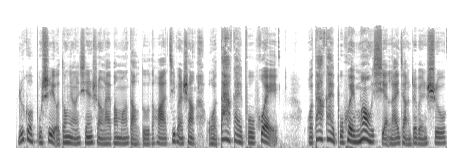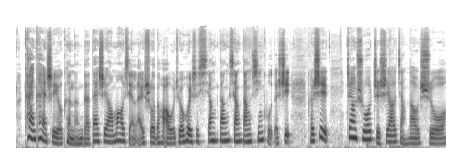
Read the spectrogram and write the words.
如果不是有东阳先生来帮忙导读的话，基本上我大概不会，我大概不会冒险来讲这本书。看看是有可能的，但是要冒险来说的话，我觉得会是相当相当辛苦的事。可是这样说，只是要讲到说，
